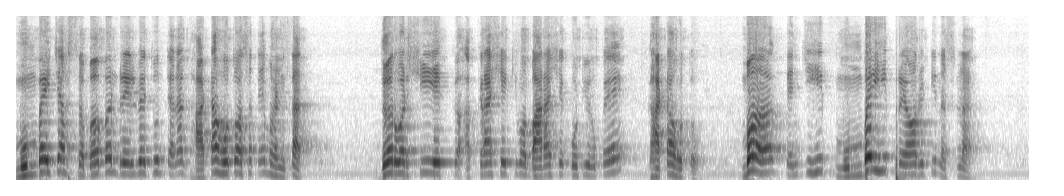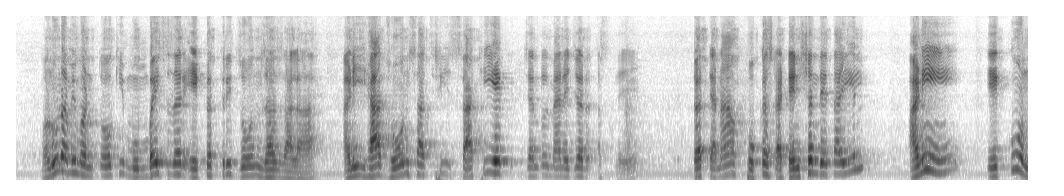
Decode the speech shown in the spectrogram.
मुंबईच्या सबर्बन रेल्वेतून त्यांना घाटा होतो असं ते म्हणतात. दरवर्षी एक अकराशे किंवा बाराशे कोटी रुपये घाटा होतो. मग त्यांची ही मुंबई ही प्रायोरिटी नसणार. म्हणून आम्ही म्हणतो की मुंबईचं जर एकत्रित झोन झ- झाला आणि ह्या झोनसाठी साठी एक जनरल मॅनेजर असले तर त्यांना फोकस्ड अटेन्शन देता येईल आणि एकूण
